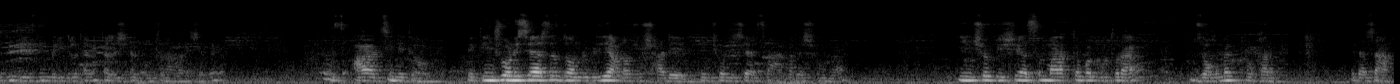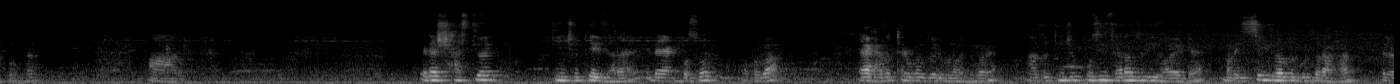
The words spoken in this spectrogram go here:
যদি বিশ দিন মেডিকেলে থাকে, তাহলে সেটা গুরুতর আঘাত হিসেবে আঘাত চিহ্নিত হবে। এই তিনশো উনিশে আছে দণ্ডবিধি আঠারোশো ষাটে তিনশো উনিশে আছে আঘাতের সংজ্ঞা। তিনশো বিশে আছে মারাত্মক বা গুরুতর জখমের প্রকার এটা হচ্ছে আট প্রকার। আর এটা শাস্তি হয় তিনশো তেইশ ধারায়। এটা এক বছর অথবা এক হাজার টাকা পর্যন্ত জরিমানা হতে পারে। আর তিনশো পঁচিশ ধারা যদি হয় এটা মানে ইচ্ছাকৃতভাবে গুরুতর আঘাত, তাহলে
